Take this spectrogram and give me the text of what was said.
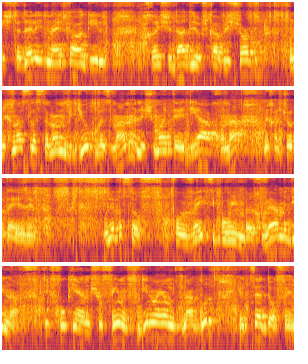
השתדל להתנהג כרגיל. אחרי שדדלי הושכב לישון, הוא נכנס לסלון בדיוק בזמן לשמוע את הידיעה האחרונה בחדשות הערב. ולבסוף, חובבי ציפורים ברחבי המדינה דיווחו כי הינשופים הפגינו היום התנהגות יוצאת דופן.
